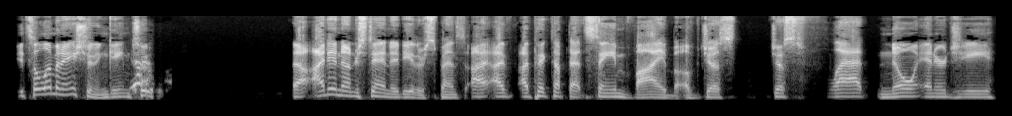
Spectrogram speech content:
It's elimination in game yeah. two. I didn't understand it either, Spence. I, I I picked up that same vibe of just just flat, no energy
